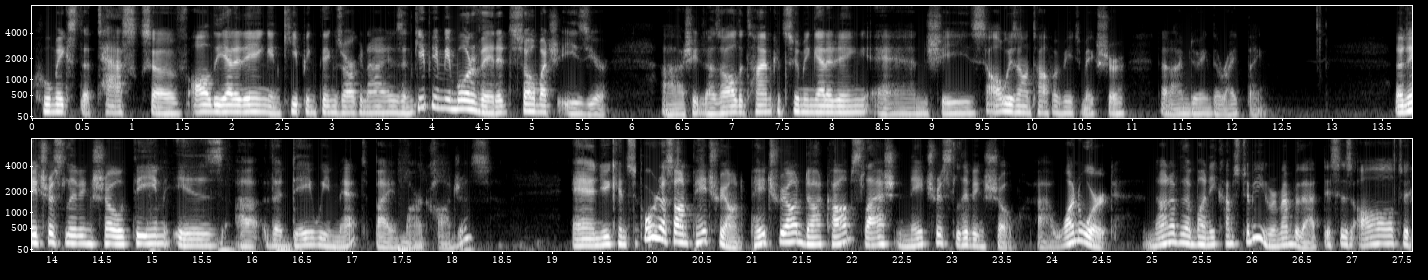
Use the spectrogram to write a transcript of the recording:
who makes the tasks of all the editing and keeping things organized and keeping me motivated so much easier. Uh, she does all the time consuming editing and she's always on top of me to make sure that I'm doing the right thing. The Naturist Living Show theme is uh, The Day We Met by Mark Hodges. And you can support us on Patreon, patreon.com slash Naturist Living Show. Uh, one word, None of the money comes to me. Remember that. This is all to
